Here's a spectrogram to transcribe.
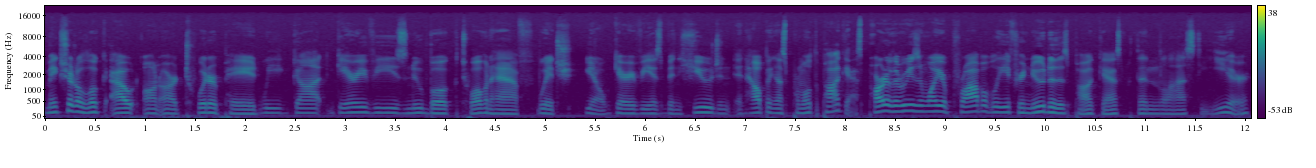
Make sure to look out on our Twitter page. We got Gary Vee's new book, 12 and a half, which, you know, Gary Vee has been huge in, in helping us promote the podcast. Part of the reason why you're probably, if you're new to this podcast within the last year,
